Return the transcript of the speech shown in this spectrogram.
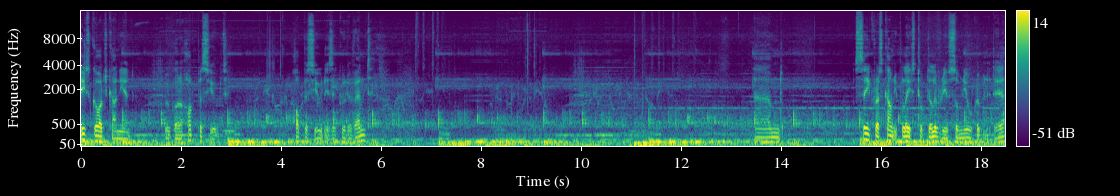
East Gorge Canyon, we've got a Hot Pursuit. Hot Pursuit is a good event. Seacrest County Police took delivery of some new equipment today,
